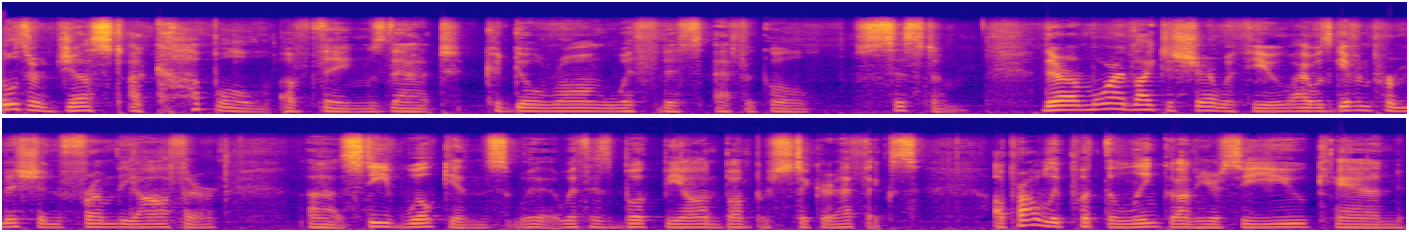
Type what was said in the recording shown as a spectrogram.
Those are just a couple of things that could go wrong with this ethical system. There are more I'd like to share with you. I was given permission from the author, uh, Steve Wilkens, with, with his book Beyond Bumper Sticker Ethics. I'll probably put the link on here so you can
